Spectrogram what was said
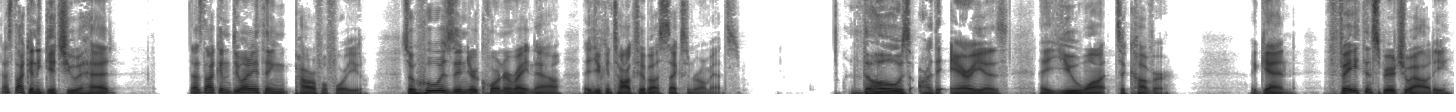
That's not going to get you ahead. That's not going to do anything powerful for you. So, who is in your corner right now that you can talk to about sex and romance? Those are the areas that you want to cover. Again, faith and spirituality,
